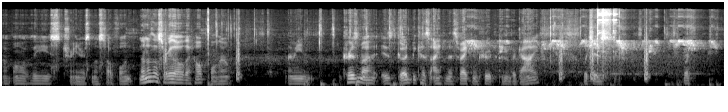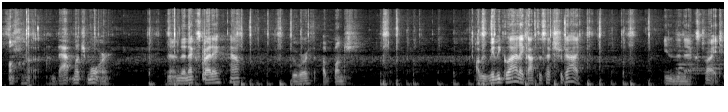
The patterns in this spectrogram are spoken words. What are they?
Of all of these, trainers most helpful. None of those are really all that helpful now. I mean, charisma is good because I can this way I can recruit another guy, which is worth uh, that much more. And the next fight I have, will be worth a bunch. I'll be really glad I got this extra guy in the next fight.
